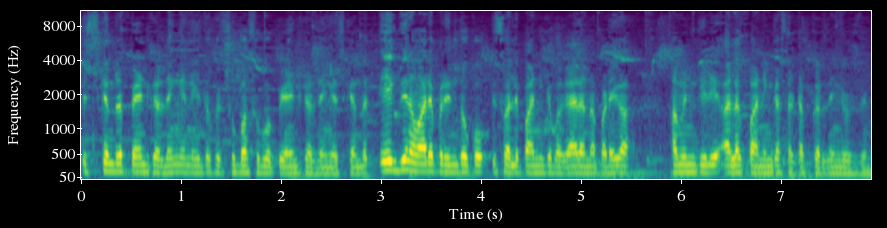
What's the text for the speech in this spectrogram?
اس کے اندر پینٹ کر دیں گے نہیں تو پھر صبح صبح پینٹ کر دیں گے اس کے اندر۔ ایک دن ہمارے پرندوں کو اس والے پانی کے بغیر رہنا پڑے گا۔ ہم ان کے لیے الگ پانی کا سیٹ اپ کر دیں گے اس دن۔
